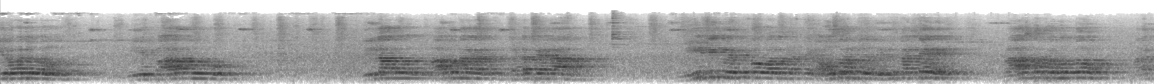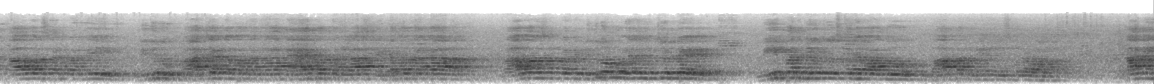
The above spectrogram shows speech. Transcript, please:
ఈరోజు ఈ పాలమూరు జిల్లాలో బాబునగర్ గడ్డపైన మీటింగ్ పెట్టుకోవాల్సినటువంటి అవసరం లేదు ఎందుకంటే రాష్ట్ర ప్రభుత్వం మనకు కావాల్సినటువంటి నిధులు రాజ్యాంగబద్ధంగా న్యాయబద్ధంగా చట్టబద్ధంగా రావాల్సినటువంటి నిధులు ఒకవేళ ఉంచుంటే మీ పని మీరు చూసుకునే వాళ్ళు మా పని మేము చూసుకునే వాళ్ళు. కానీ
